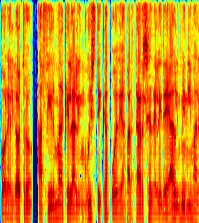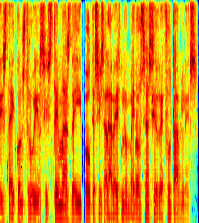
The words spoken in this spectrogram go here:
Por el otro, afirma que la lingüística puede apartarse del ideal minimalista y construir sistemas de hipótesis a la vez numerosas y refutables.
